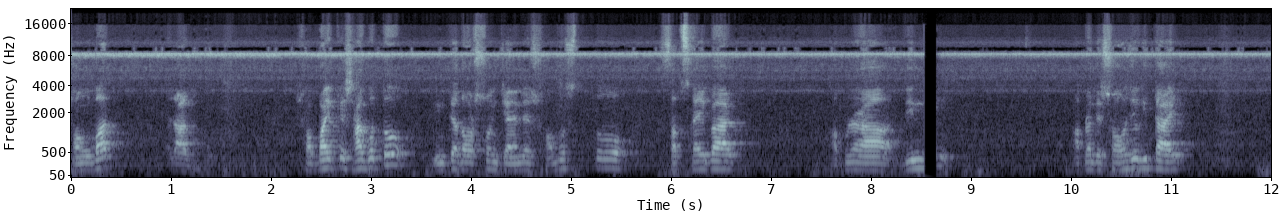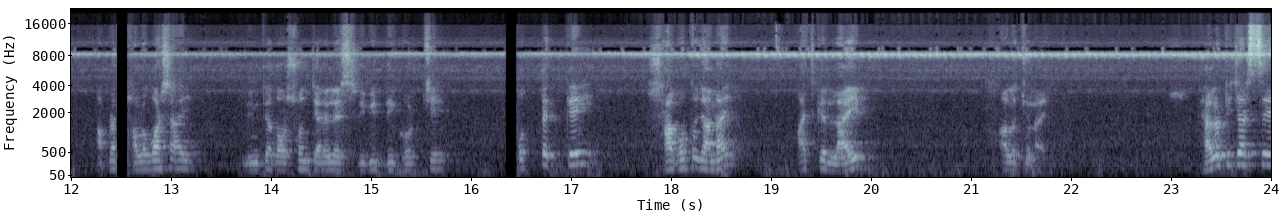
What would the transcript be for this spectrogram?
সংবাদ রাখব। সবাইকে স্বাগত। নিত্যা দর্শন চ্যানেলের সমস্ত সাবস্ক্রাইবার আপনারা দিন দিন আপনাদের সহযোগিতায় আপনার ভালোবাসায় নিত্যা দর্শন চ্যানেলের শ্রীবৃদ্ধি ঘটছে। প্রত্যেককেই স্বাগত জানাই আজকের লাইভ আলোচনায়। হ্যালো টিচার্সে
